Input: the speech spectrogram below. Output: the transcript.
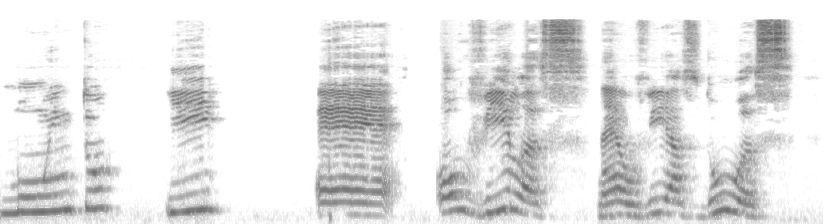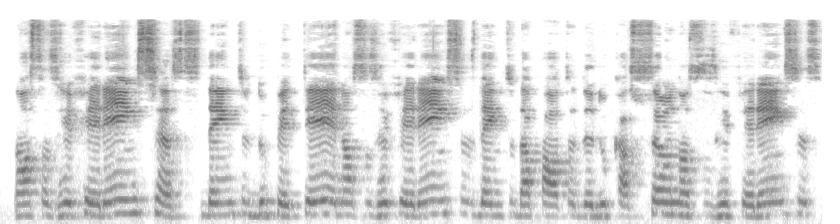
muito e é, ouvi-las, né, ouvir as duas nossas referências dentro do PT, nossas referências dentro da pauta da educação, nossas referências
